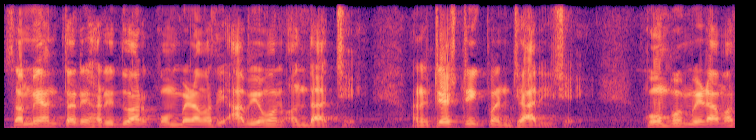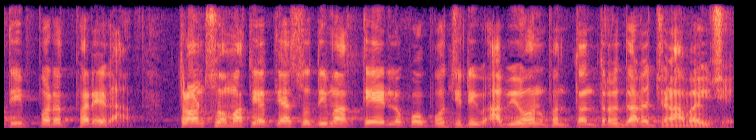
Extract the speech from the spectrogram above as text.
સમયાંતરે હરિદ્વાર કુંભ મેળામાંથી આવ્યો હોવાનો અંદાજ છે અને ટેસ્ટિંગ પણ જારી છે. કુંભ મેળામાંથી પરત ફરેલા ત્રણસોમાંથી અત્યાર સુધીમાં તેર લોકો પોઝિટિવ આવ્યું હોવાનું પણ તંત્ર દ્વારા જણાવાયું છે.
